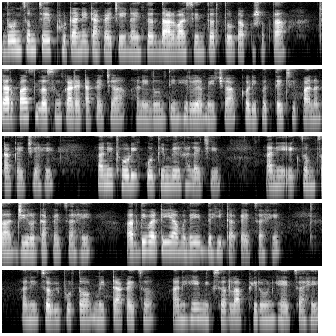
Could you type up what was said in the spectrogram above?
दोन चमचे फुटाणे टाकायचे नाहीतर डाळवा असेल तर तो टाकू शकता. चार पाच लसूण काड्या टाकायच्या आणि दोन तीन हिरव्या मिरच्या कढीपत्त्याची पानं टाकायची आहे आणि थोडी कोथिंबीर घालायची आणि एक चमचा जिरं टाकायचं आहे. अर्धी वाटी यामध्ये दही टाकायचं आहे आणि चवीपुरतं मीठ टाकायचं आणि हे मिक्सरला फिरवून घ्यायचं आहे.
